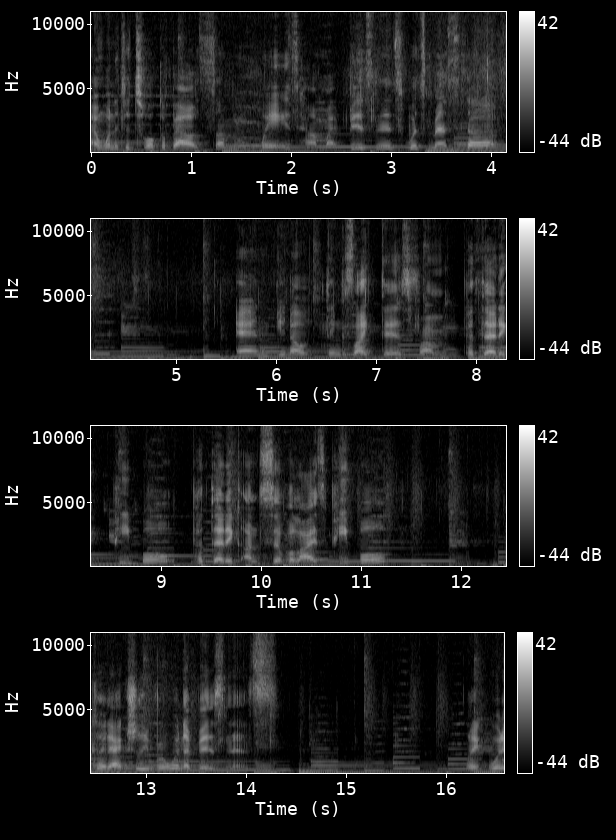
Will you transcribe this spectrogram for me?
I wanted to talk about some ways how my business was messed up. And, you know, things like this from pathetic people, pathetic, uncivilized people could actually ruin a business. Like, what?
